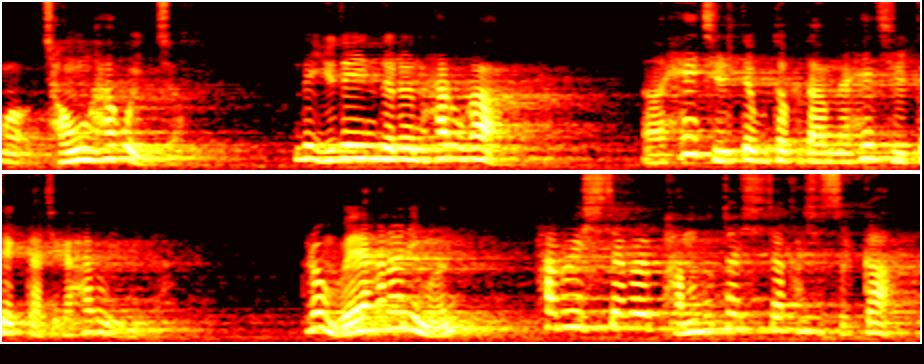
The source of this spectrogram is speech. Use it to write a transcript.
어, 정하고 있죠. 근데 유대인들은 하루가 어, 해질 때부터 그 다음날 해 질 때까지가 하루입니다. 그럼 왜 하나님은 하루의 시작을 밤부터 시작하셨을까?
